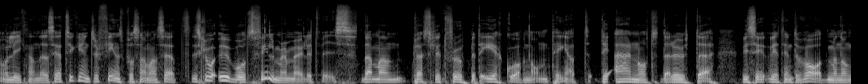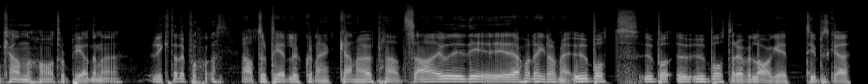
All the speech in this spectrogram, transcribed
och liknande. Så jag tycker inte det finns på samma sätt. Det skulle vara ubåtsfilmer möjligtvis, där man plötsligt får upp ett eko av någonting, att det är något där ute. Vi vet inte vad, men de kan ha torpederna riktade på oss. Ja, torpedluckorna kan ha öppnats. Ja, det, jag håller klart med. Ubåt, ubåt, ubåtar överlag är typiska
